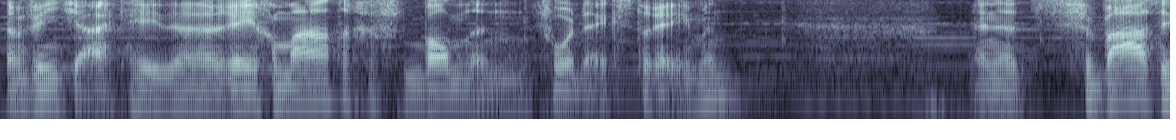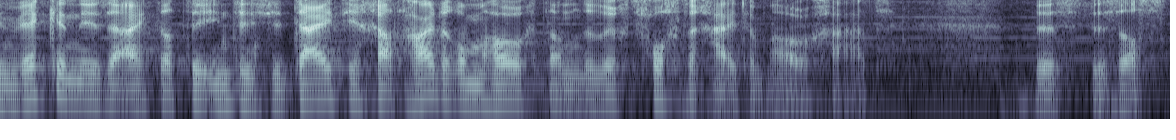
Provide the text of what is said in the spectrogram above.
dan vind je eigenlijk hele regelmatige verbanden voor de extremen. En het verbazingwekkende is eigenlijk dat de intensiteit die gaat harder omhoog dan de luchtvochtigheid omhoog gaat. Dus, dus als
